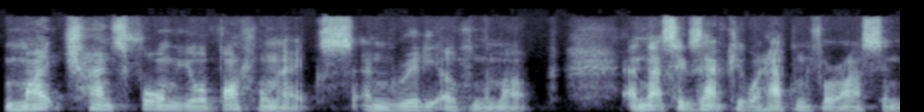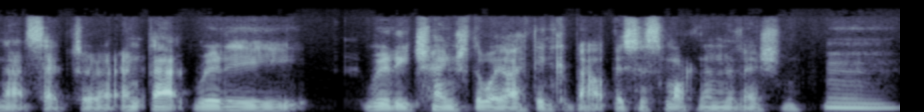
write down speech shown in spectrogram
might transform your bottlenecks and really open them up. And that's exactly what happened for us in that sector. And that really really changed the way I think about business model innovation. Mm.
